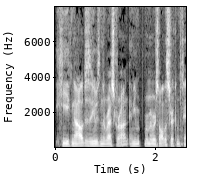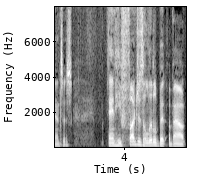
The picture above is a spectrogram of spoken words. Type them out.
he acknowledges that he was in the restaurant and he remembers all the circumstances. And he fudges a little bit about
